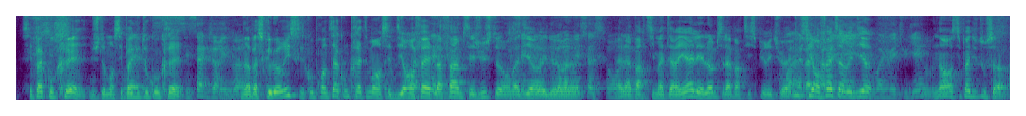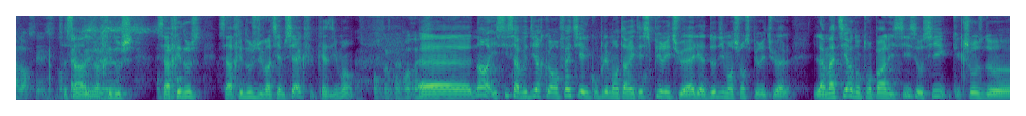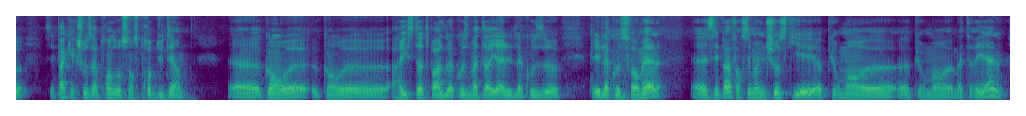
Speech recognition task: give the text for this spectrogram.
C'est pas concret, justement, c'est pas du tout concret. C'est ça que j'arrive à. Non, parce que le risque c'est de comprendre ça concrètement, c'est de dire en fait la femme c'est juste, on va dire, de- une, de la euh, partie matérielle et l'homme c'est la partie spirituelle. ouais, Ici en fait ça veut dire. Moi, je vais étudier. Non, c'est pas du tout ça. C'est ça, un chidouche. C'est un chidouche, c'est un chidouche du XXe siècle, quasiment. On peut le comprendre. Euh, non, ici ça veut dire qu'en fait il y a une complémentarité spirituelle, il y a deux dimensions spirituelles. La matière dont on parle ici, c'est aussi quelque chose de, c'est pas quelque chose à prendre au sens propre du terme. Euh, quand euh, quand euh, Aristote parle de la cause matérielle et de la cause et de la cause formelle, c'est pas forcément une chose qui est purement purement matérielle.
